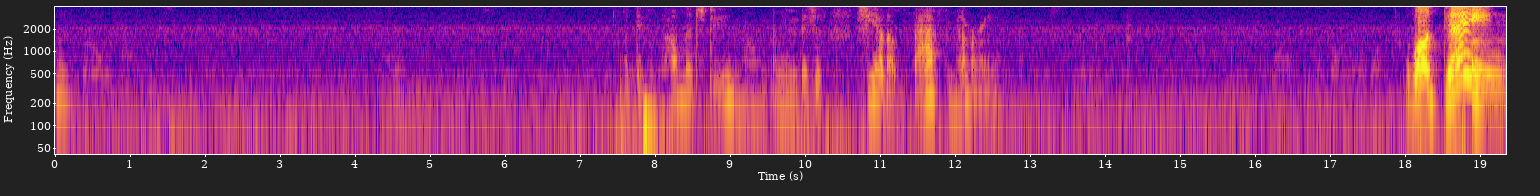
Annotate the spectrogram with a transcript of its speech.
Hmm. What the- How much do you know? I mean, it's just she has a vast memory. Well, dang.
